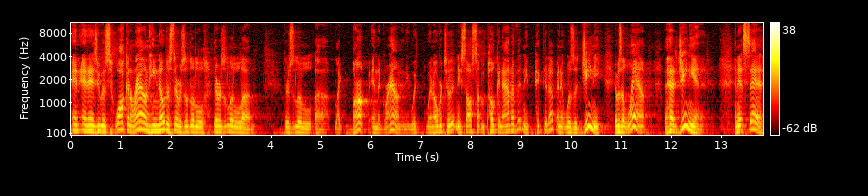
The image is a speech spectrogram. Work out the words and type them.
and, and, as he was walking around, he noticed there was a little, there was a little, uh, there's a little uh, like bump in the ground. And he w- went over to it and he saw something poking out of it and he picked it up and it was a genie. It was a lamp that had a genie in it. And it said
